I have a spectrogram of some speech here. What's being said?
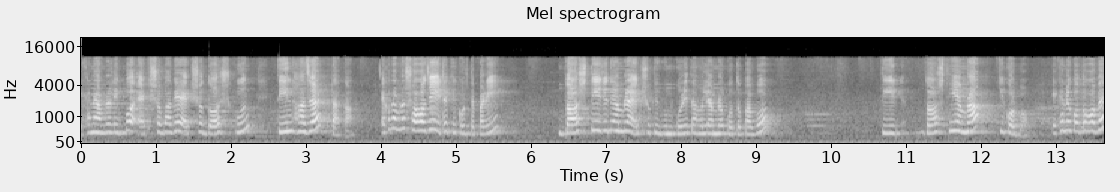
এখানে আমরা লিখব একশো ভাগের একশো দশ গুণ তিন হাজার টাকা। এখন আমরা সহজেই এটা কি করতে পারি? দশ দিয়ে যদি আমরা একশোকে গুণ করি, তাহলে আমরা কত পাবো? দশ দিয়ে আমরা কি করব? এখানে কত হবে?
